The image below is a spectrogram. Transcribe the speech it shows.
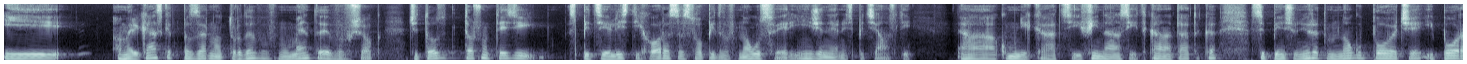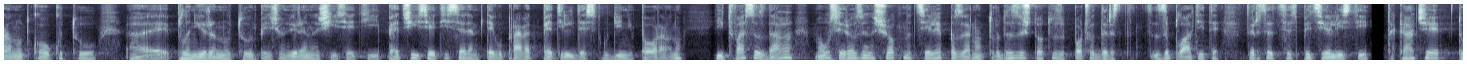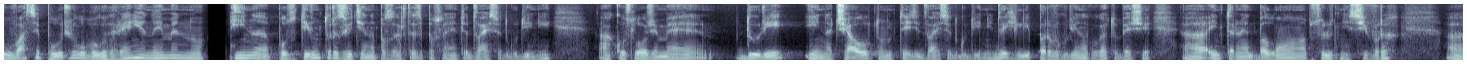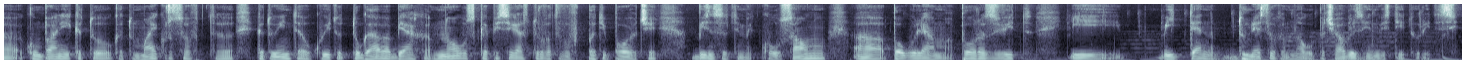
И американският пазар на труда в момента е в шок, че този, точно тези специалисти, хора с опит в много сфери, инженерни специалности, а, комуникации, финанси и така нататък, се пенсионират много повече и по-рано, отколкото а, е планираното пенсиониране на 65-67. Те го правят 5 или 10 години по-рано. И това създава много сериозен шок на целия пазар на труда, защото започват да растат заплатите, търсят се специалисти. Така че това се е получило благодарение на именно и на позитивното развитие на пазарите за последните 20 години, ако сложиме дори и началото на тези 20 години, 2001 година, когато беше а, интернет балона на абсолютния си връх, а, компании като, като Microsoft, а, като Intel, които тогава бяха много скъпи, сега струват в пъти повече. Бизнесът им е колосално а, по-голям, по-развит и, и те донесоха много печалби за инвеститорите си.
